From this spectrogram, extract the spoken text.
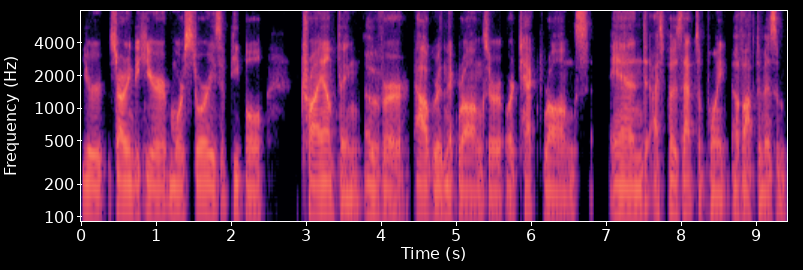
you're starting to hear more stories of people triumphing over algorithmic wrongs or, or tech wrongs. And I suppose that's a point of optimism.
